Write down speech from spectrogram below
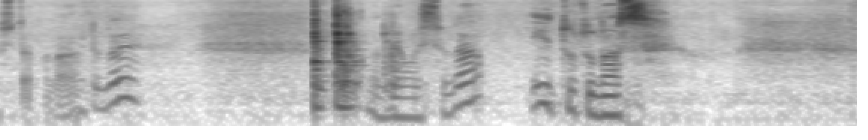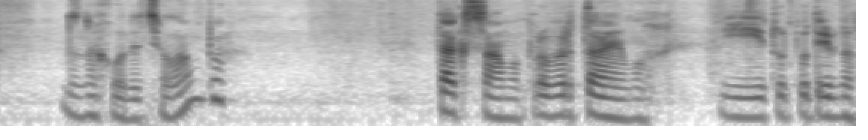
Ось так вона виглядає. Кладемо сюди. І тут у нас знаходиться лампа. Так само провертаємо її. Тут потрібно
